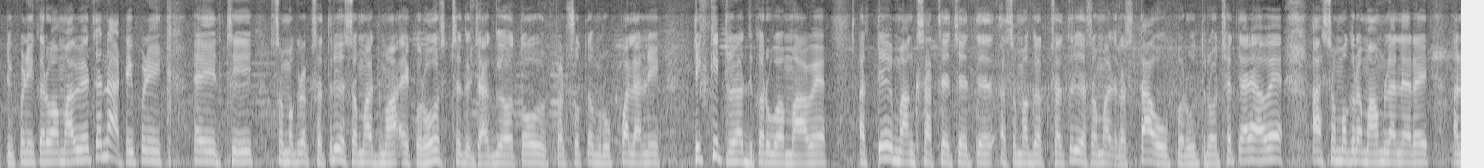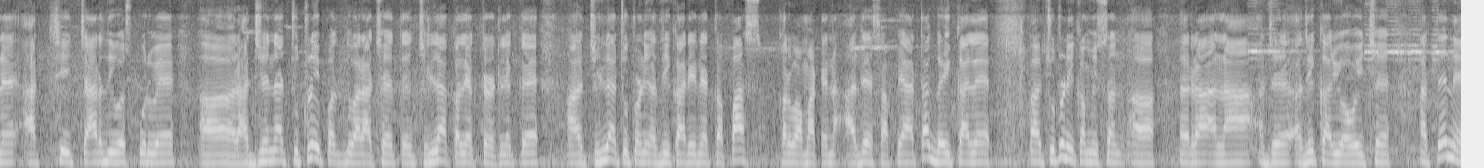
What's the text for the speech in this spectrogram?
ટિપ્પણી કરવામાં આવી હતી અને આ ટિપ્પણી એથી સમગ્ર ક્ષત્રિય સમાજમાં એક રોષ છે તે જાગ્યો હતો. પુરુષોત્તમ રૂપાલાની ટિકિટ રદ કરવામાં આવે તે માંગ સાથે છે તે સમગ્ર ક્ષત્રિય સમાજ રસ્તાઓ ઉપર ઉતર્યો છે. ત્યારે હવે આ સમગ્ર મામલાને રહી અને આજથી ચાર દિવસ પૂર્વે રાજ્યના ચૂંટણી પદ દ્વારા છે તે જિલ્લા કલેક્ટર એટલે કે જિલ્લા ચૂંટણી અધિકારીને તપાસ કરવા માટેના આદેશ આપ્યા હતા. ગઈકાલે ચૂંટણી કમિશન ના જે અધિકારીઓ હોય છે તેને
